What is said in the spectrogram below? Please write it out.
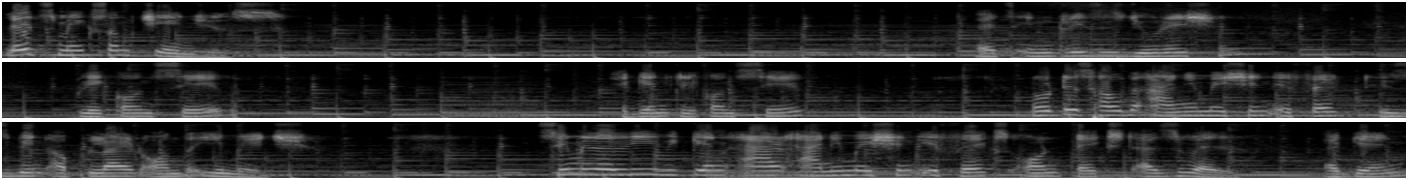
Let's make some changes. Let's increase its duration. Click on save. Again click on save. Notice how the animation effect has been applied on the image. Similarly, we can add animation effects on text as well. Again,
